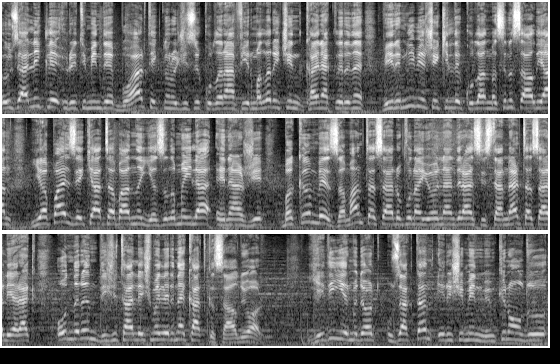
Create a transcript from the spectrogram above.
özellikle üretiminde buhar teknolojisi kullanan firmalar için kaynaklarını verimli bir şekilde kullanmasını sağlayan yapay zeka tabanlı yazılımıyla enerji, bakım ve zaman tasarrufuna yönlendiren sistemler tasarlayarak onların dijitalleşmelerine katkı sağlıyor. 7-24 uzaktan erişimin mümkün olduğu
